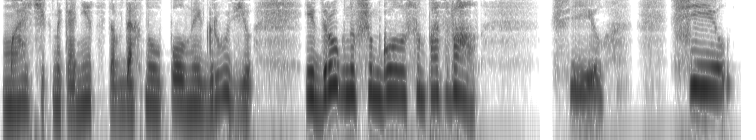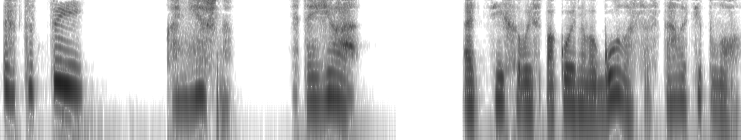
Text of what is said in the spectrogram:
Мальчик наконец-то вдохнул полной грудью и дрогнувшим голосом позвал. «Фил, Фил, это ты?» «Конечно, это я». От тихого и спокойного голоса стало тепло.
